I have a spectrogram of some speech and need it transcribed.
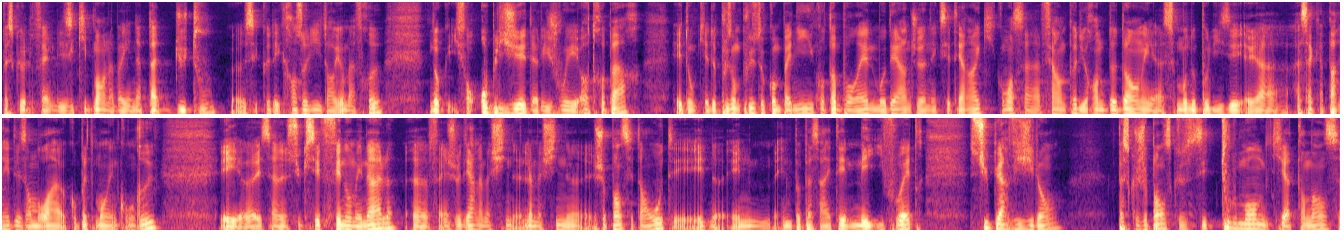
parce que enfin, les équipements là-bas, il n'y en a pas du tout, c'est que des grands auditoriums affreux. Donc ils sont obligés d'aller jouer autre part. Et donc il y a de plus en plus de compagnies contemporaines, modernes, jeunes, etc., qui commencent à faire un peu du rentre-dedans et à se monopoliser et à, s'accaparer des endroits complètement incongrus. Et, euh, c'est un succès phénoménal. Euh, enfin, je veux dire, la machine, la machine, je pense, est en route et, ne peut pas s'arrêter. Mais il faut être super vigilant parce que je pense que c'est tout le monde qui a tendance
